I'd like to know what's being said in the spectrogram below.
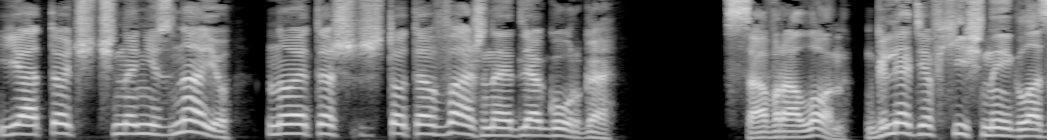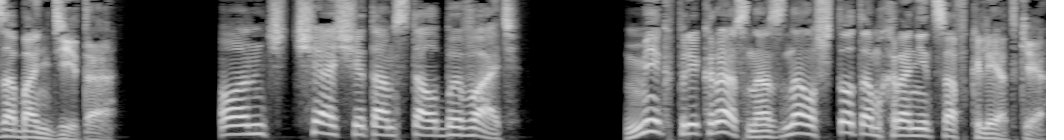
«Я точно не знаю, но это что-то важное для Гурга», — соврал он, глядя в хищные глаза бандита. «Он чаще там стал бывать». Мик прекрасно знал, что там хранится в клетке.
